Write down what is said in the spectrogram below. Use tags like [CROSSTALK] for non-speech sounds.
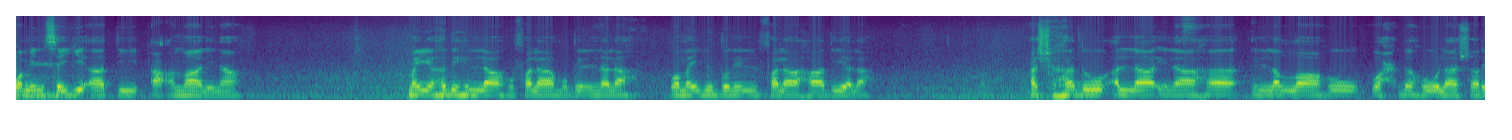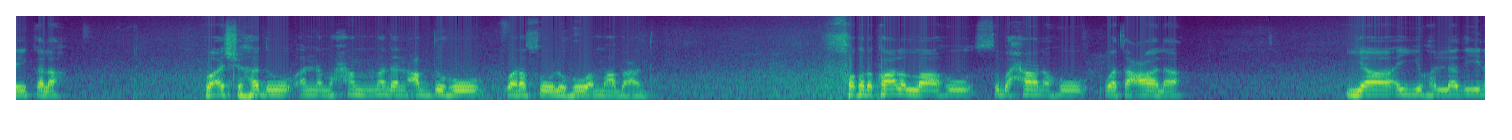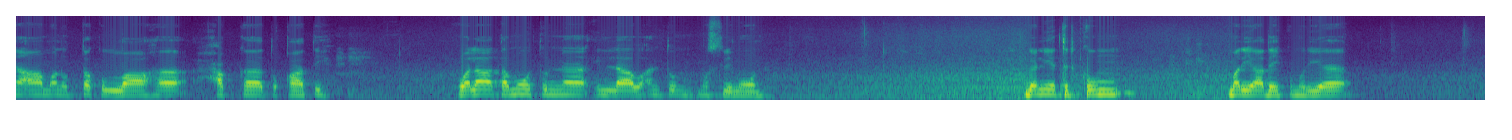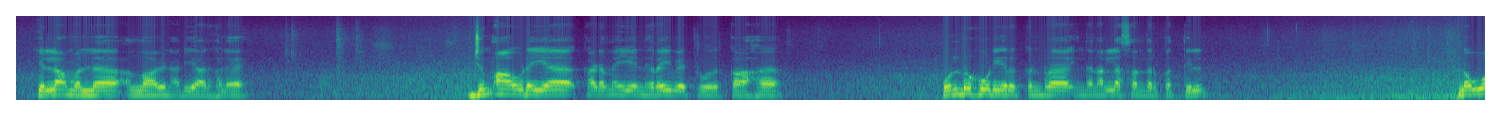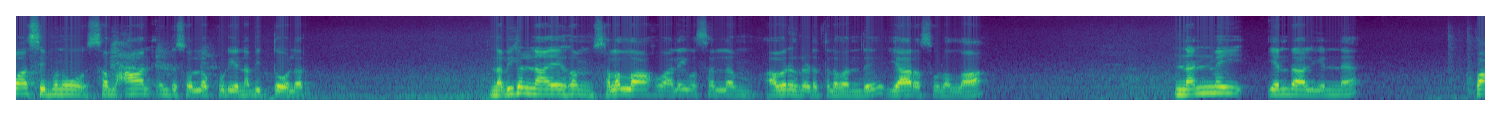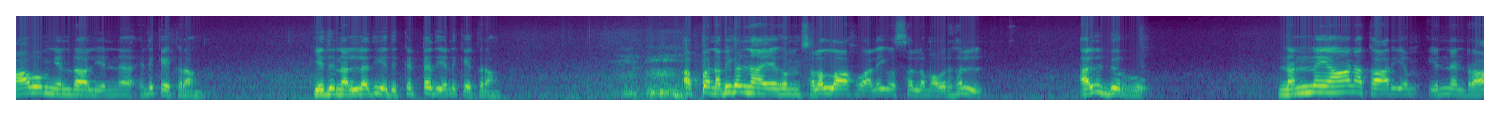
ومن سيئات أعمالنا من يهده الله فلا مضل له ومن يضلل فلا هادي له. أشهد أن لا إله إلا الله وحده لا شريك له وأشهد أن محمدا عبده ورسوله أما بعد. فقد قال الله سبحانه وتعالى يا أيها الذين آمنوا اتقوا الله حق تقاته ولا تموتن إلا وأنتم مسلمون கண்ணியத்திற்கும் மரியாதைக்கும் உரிய எல்லாம் வல்ல அல்லாவின் அடியார்களே ஜும்ஆவுடைய கடமையை நிறைவேற்றுவதற்காக ஒன்று கூடியிருக்கின்ற இந்த நல்ல சந்தர்ப்பத்தில் நொவாசிபுனு சம்ஆன் என்று சொல்லக்கூடிய நபித்தோழர் நபிகள் நாயகம் சலல்லாஹு அலைஹி வஸல்லம் அவர்களிடத்தில் வந்து யார் ரசூல் அல்லா நன்மை என்றால் என்ன? பாவம் என்றால் என்ன? என்று கேட்குறாங்க எது நல்லது எது கெட்டது என்று கேட்குறாங்க அப்போ நபிகள் நாயகம் சலல்லாஹு அலைஹி வஸல்லம் அவர்கள் அல் பிர்ரு நன்மையான காரியம் என்னென்றா?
